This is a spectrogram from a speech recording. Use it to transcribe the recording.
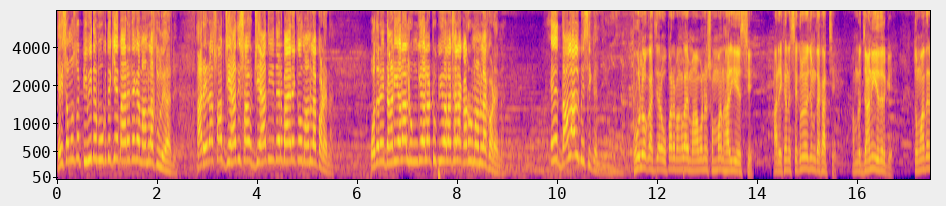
এই সমস্ত টিভিতে মুখ দেখিয়ে বাইরে থেকে মামলা তুলে আনে। আর এরা সব জেহাদি সব জেহাদি এদের বাইরে কেউ মামলা করে না। ওদের ওই দাঁড়িওয়ালা লুঙ্গিওয়ালা টুপিওয়ালা ছাড়া কারুর মামলা করে না। এ দালাল বেসিক্যালি বহু লোক আছে যারা ওপার বাংলায় মা বোনের সম্মান হারিয়ে এসছে আর এখানে সেকুলারিজম দেখাচ্ছে। আমরা জানি এদেরকে। তোমাদের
